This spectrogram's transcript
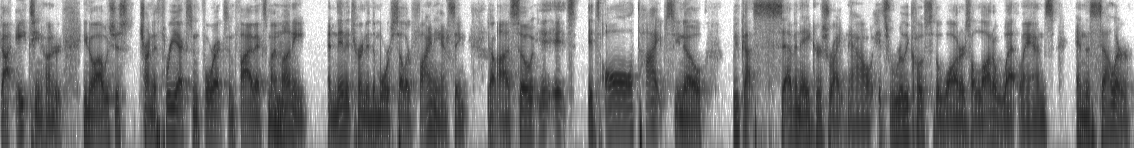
got 1800. You know, I was just trying to 3X and 4X and 5X my Mhm. money. And then it turned into more seller financing. Yep. Uh, so it, it's, it's all types, you know, We've got seven acres right now. It's really close to the water. It's a lot of wetlands. And the seller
